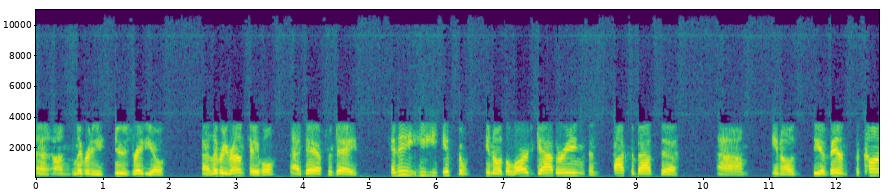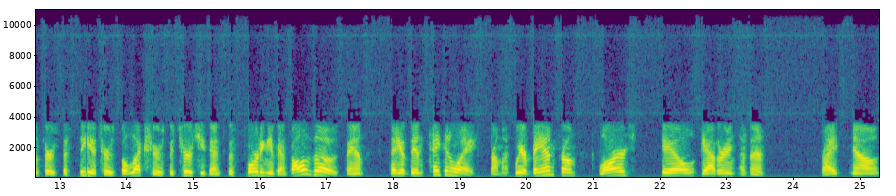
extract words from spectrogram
uh, on Liberty News Radio, uh, Liberty Roundtable, uh, day after day. And then he, he gets the, you know, the large gatherings and talks about the, um, you know, the events, the concerts, the theaters, the lectures, the church events, the sporting events, all of those, Sam, they have been taken away from us. We are banned from large scale gathering events, right? Now,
